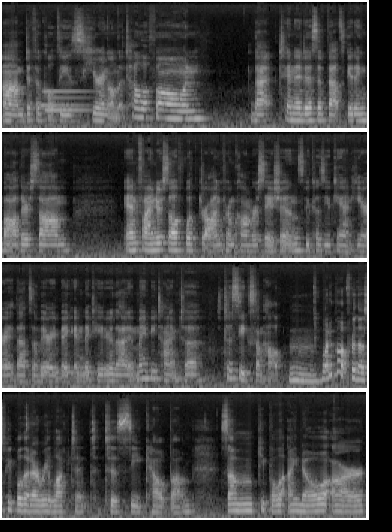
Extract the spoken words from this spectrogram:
um, difficulties hearing on the telephone, that tinnitus if that's getting bothersome, and find yourself withdrawing from conversations because you can't hear it, that's a very big indicator that it might be time to, to seek some help. Hmm. What about for those people that are reluctant to seek help? Some people I know are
